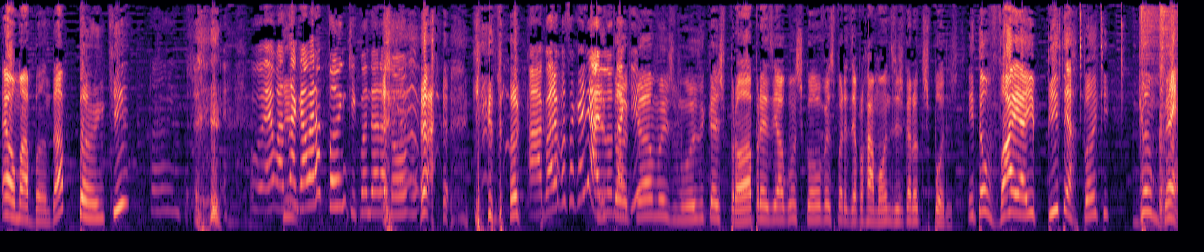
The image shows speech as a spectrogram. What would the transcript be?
é uma banda punk. Punk. É, o Azagal era punk quando era novo. que to- Ah, agora eu vou sacanear, ele que não tá aqui? tocamos músicas próprias e alguns covers, por exemplo, Ramones e os Garotos Podres. Então vai aí, Peter Punk Gambé.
